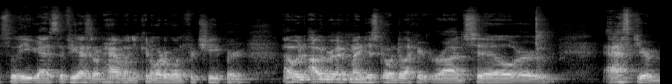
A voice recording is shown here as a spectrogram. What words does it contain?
so that you guys, if you guys don't have one, you can order one for cheaper. I would I would recommend just going to like a garage sale or ask your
